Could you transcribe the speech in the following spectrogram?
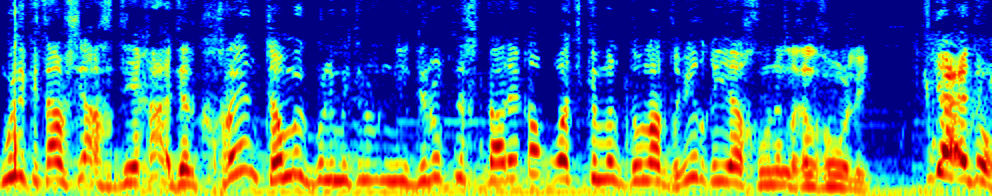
ولا كتعرف شي أصدقاء ديالك أخرين حتى هما يقول لهم يديروا يديروا لك نفس الطريقة وغتكمل الدولار دغيا دغيا اخونا الغلغولي. قعدوا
